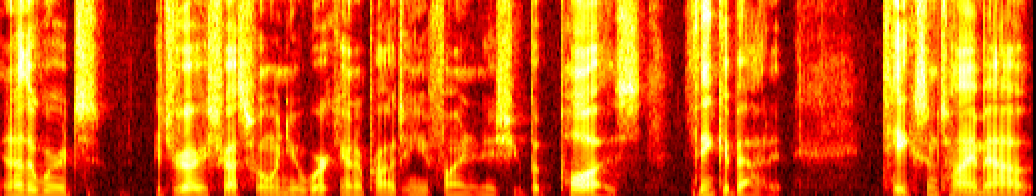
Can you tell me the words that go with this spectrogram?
In other words, it's very stressful when you're working on a project and you find an issue, but pause, think about it. Take some time out,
